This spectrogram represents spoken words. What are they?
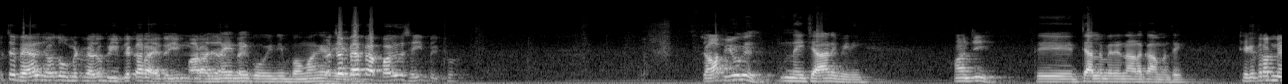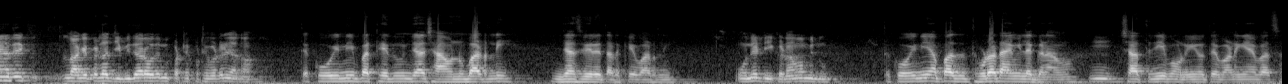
ਉੱਥੇ ਬਹਿ ਜਾਓ 2 ਮਿੰਟ ਬਹਿ ਜਾਓ ਗਰੀਬ ਦੇ ਘਰ ਆਏ ਤੁਸੀਂ ਮਹਾਰਾਜ ਨਹੀਂ ਨਹੀਂ ਕੋਈ ਨਹੀਂ ਬਵਾਂਗੇ ਅੱਛਾ। ਬਹਿ ਬਾਬਾ ਵੀ ਤਾਂ ਸਹੀ ਬੈਠੋ। ਚਾਹ ਪੀਓਗੇ? ਨਹੀਂ ਚਾਹ ਨਹੀਂ ਪੀਣੀ। ਹਾਂਜੀ। ਤੇ ਚੱਲ ਮੇਰੇ ਨਾਲ ਕੰਮ ਤੇ। ਠੇਕੇਦਾਰ ਮੈਂ ਤੇ ਲਾਗੇ ਪਿੰਡ ਦਾ ਜ਼ਿਮੀਦਾਰ ਉਹਦੇ ਮੈਂ ਪੱਠੇ ਪੁੱਠੇ ਵੱਢਣ ਜਾਣਾ ਤੇ ਕੋਈ ਨਹੀਂ ਬੱਠੇ ਤੂੰ ਜਾਂ ਸ਼ਾਮ ਨੂੰ ਵੱਢ ਲਈ ਜਾਂ ਸਵੇਰੇ ਤੜਕੇ ਵੱਢ ਲਈ। ਉਹਨੇ ਢੀਕਣਾ ਵਾ ਮੈਨੂੰ। ਤੇ ਕੋਈ ਨਹੀਂ ਆਪਾਂ ਥੋੜਾ ਟਾਈਮ ਹੀ ਲੱਗਣਾ ਵਾ। ਹੂੰ। ਛੱਤ ਜੀ ਪਾਉਣੀ ਉੱਤੇ ਬਣ ਗਿਆ ਬਸ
